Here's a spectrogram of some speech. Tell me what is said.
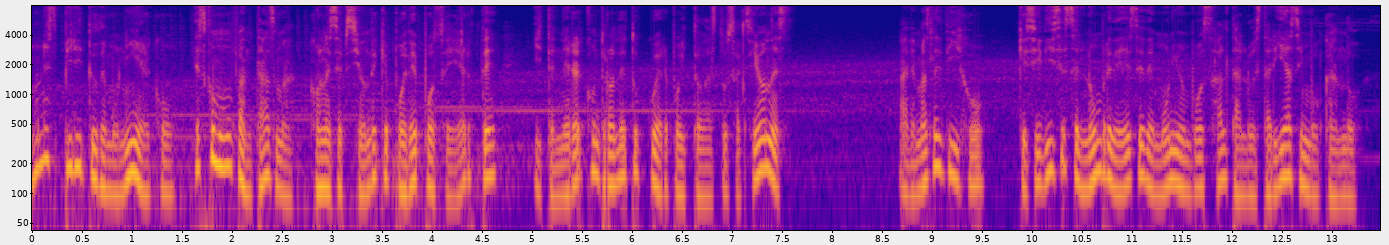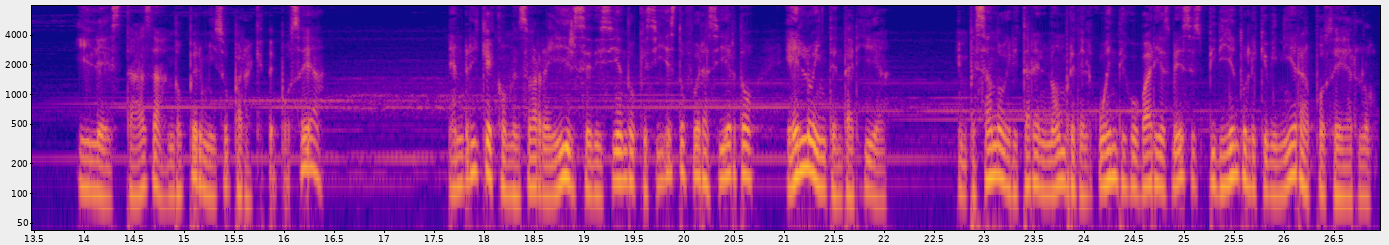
Un espíritu demoníaco es como un fantasma, con la excepción de que puede poseerte y tener el control de tu cuerpo y todas tus acciones. Además le dijo que si dices el nombre de ese demonio en voz alta lo estarías invocando y le estás dando permiso para que te posea. Enrique comenzó a reírse diciendo que si esto fuera cierto, él lo intentaría, empezando a gritar el nombre del Wendigo varias veces pidiéndole que viniera a poseerlo.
